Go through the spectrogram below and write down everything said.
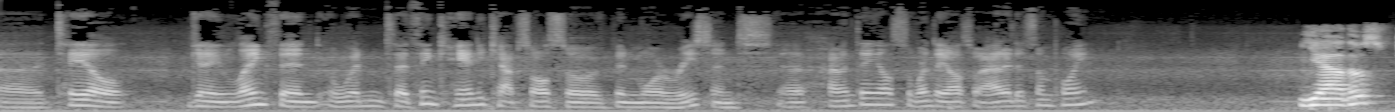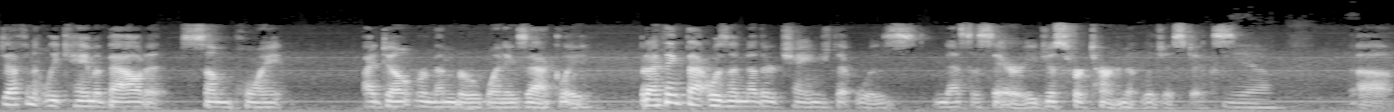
uh, tail getting lengthened. Wouldn't I think handicaps also have been more recent? Uh, haven't they also? Weren't they also added at some point? Yeah, those definitely came about at some point. I don't remember when exactly. But I think that was another change that was necessary just for tournament logistics. Yeah. Uh,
